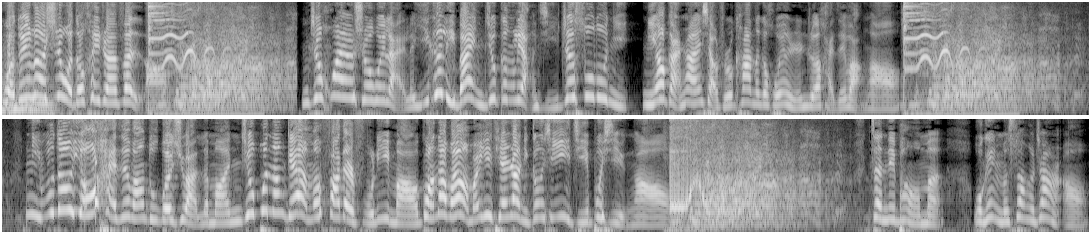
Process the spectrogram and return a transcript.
我对乐视我都黑转粉了。你这话又说回来了，一个礼拜你就更两集，这速度你你要赶上俺小时候看那个火影忍者、海贼王啊！你不都有海贼王独播权了吗？你就不能给俺们发点福利吗？广大网友们一天让你更新一集不行啊！真的，朋友们，我给你们算个账啊！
